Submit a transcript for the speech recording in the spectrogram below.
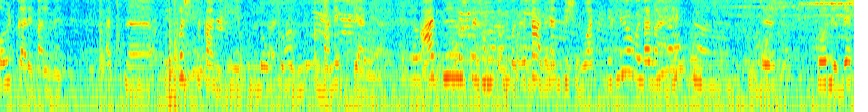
कोविड कार्यकाल में उत्कृष्ट काम किए उन लोगों को भी हमने सम्मानित किया गया। आज से हम स्वच्छता अभियान की शुरुआत कर रहे हैं। जो निर्देश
